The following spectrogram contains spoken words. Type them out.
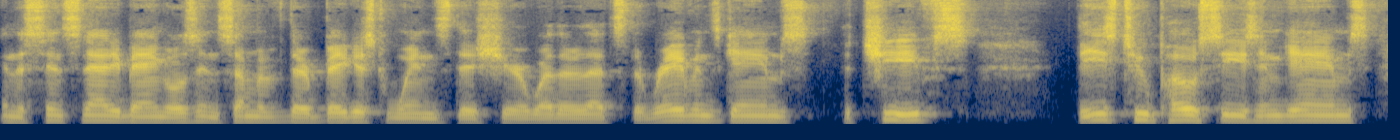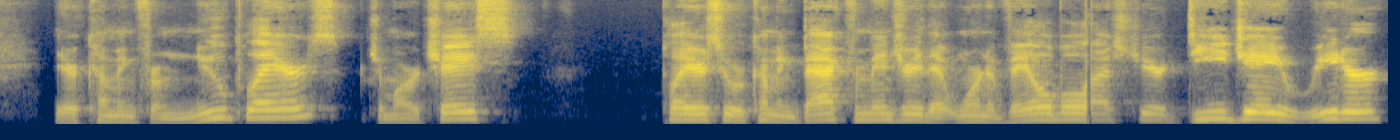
in the Cincinnati Bengals in some of their biggest wins this year, whether that's the Ravens games, the Chiefs, these two postseason games. They're coming from new players, Ja'Marr Chase, players who are coming back from injury that weren't available last year, DJ Reader,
